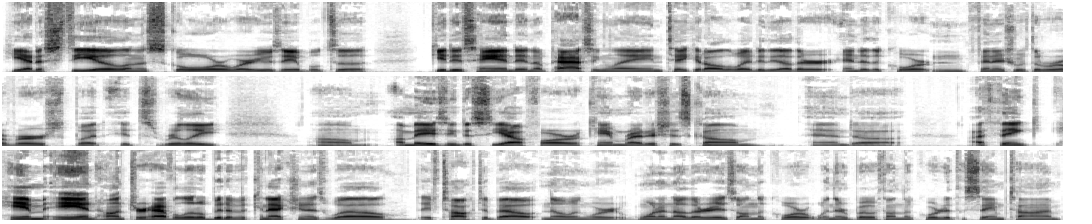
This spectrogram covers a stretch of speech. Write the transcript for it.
He had a steal and a score where he was able to get his hand in a passing lane, take it all the way to the other end of the court, and finish with a reverse. But it's really um, amazing to see how far Cam Reddish has come, and uh, I think him and Hunter have a little bit of a connection as well. They've talked about knowing where one another is on the court when they're both on the court at the same time,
